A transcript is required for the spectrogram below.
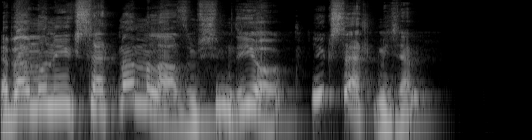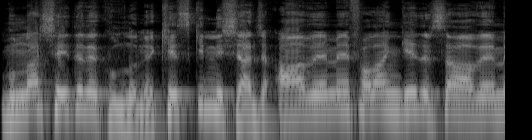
E ben bunu yükseltmem mi lazım şimdi? Yok. Yükseltmeyeceğim. Bunlar şeyde de kullanıyor. Keskin nişancı. AVM falan gelirse AVM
